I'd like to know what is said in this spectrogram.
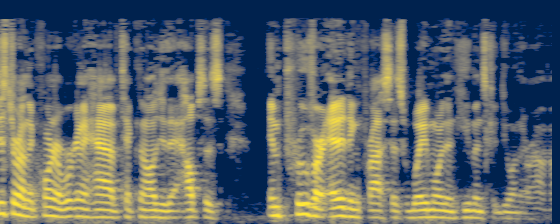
just around the corner, we're going to have technology that helps us improve our editing process way more than humans could do on their own.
